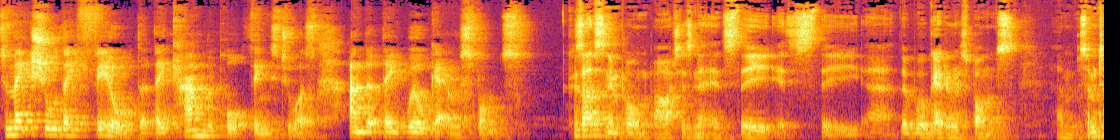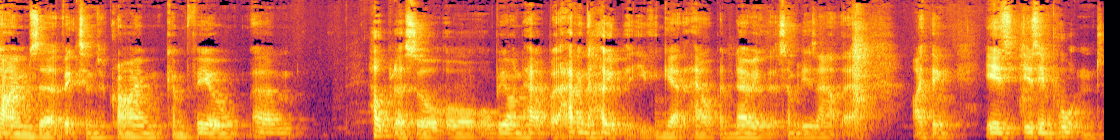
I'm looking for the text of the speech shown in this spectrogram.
to make sure they feel that they can report things to us and that they will get a response. Because that's an important part, isn't it? It's the it's the uh, that we'll get a response. Um, sometimes uh, victims of crime can feel um, helpless or, or, or beyond help, but having the hope that you can get help and knowing that somebody is out there I think is is important.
